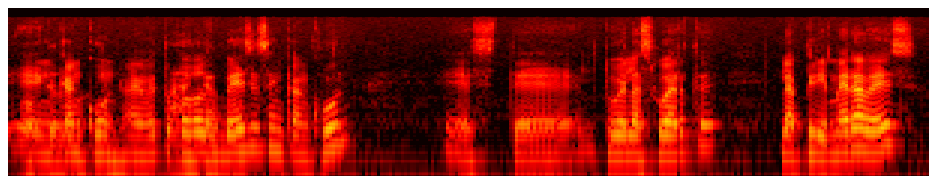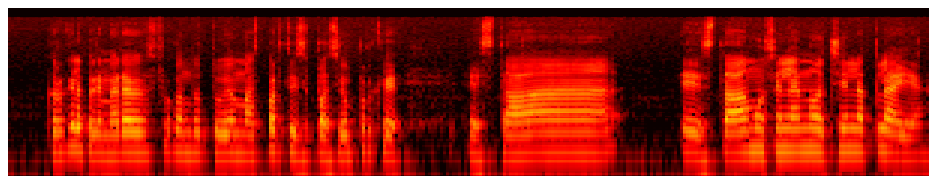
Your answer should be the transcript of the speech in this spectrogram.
en Cancún. A mí me tocó ah, dos veces en Cancún. Este, tuve la suerte. La primera vez, creo que la primera vez fue cuando tuve más participación porque estaba, estábamos en la noche en la playa.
